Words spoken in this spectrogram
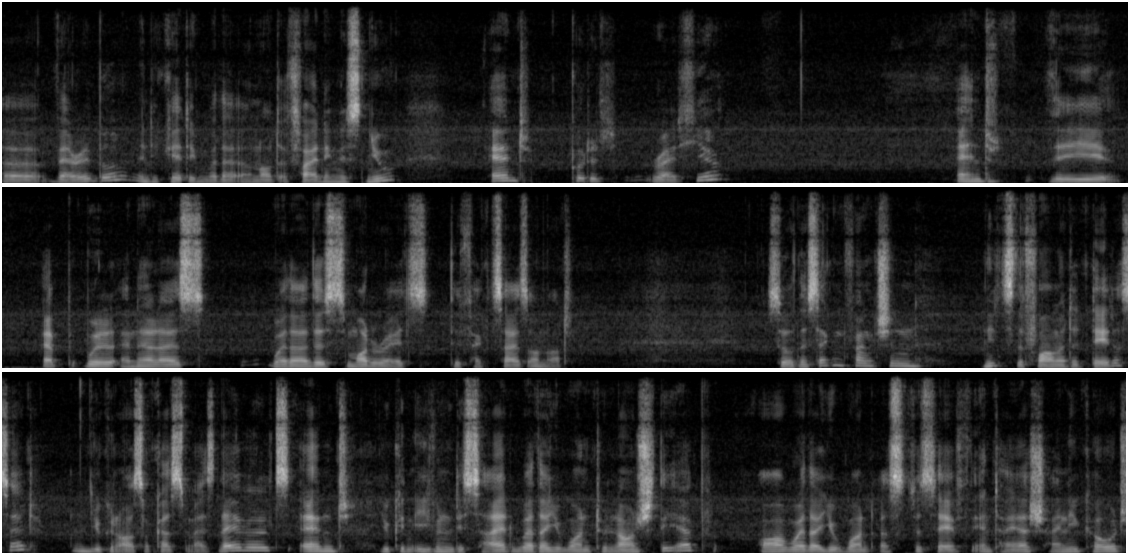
a variable indicating whether or not a finding is new and put it right here and the app will analyze whether this moderates the effect size or not. So the second function needs the formatted dataset you can also customize labels and you can even decide whether you want to launch the app or whether you want us to save the entire Shiny code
